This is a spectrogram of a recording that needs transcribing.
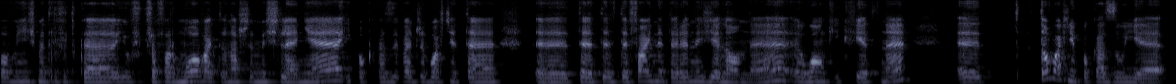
powinniśmy troszeczkę już przeformułować to nasze myślenie i pokazywać, że właśnie te, e, te, te, te fajne tereny zielone, łąki kwietne, to właśnie pokazuje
